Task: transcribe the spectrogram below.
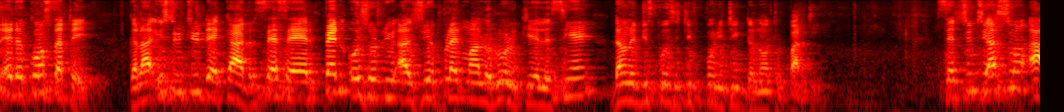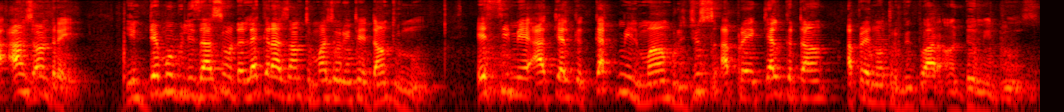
est de constater que la structure des cadres CCR peine aujourd'hui à jouer pleinement le rôle qui est le sien dans le dispositif politique de notre parti. Cette situation a engendré une démobilisation de l'écrasante majorité d'entre nous, estimée à quelques 4000 membres juste après quelques temps après notre victoire en 2012.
